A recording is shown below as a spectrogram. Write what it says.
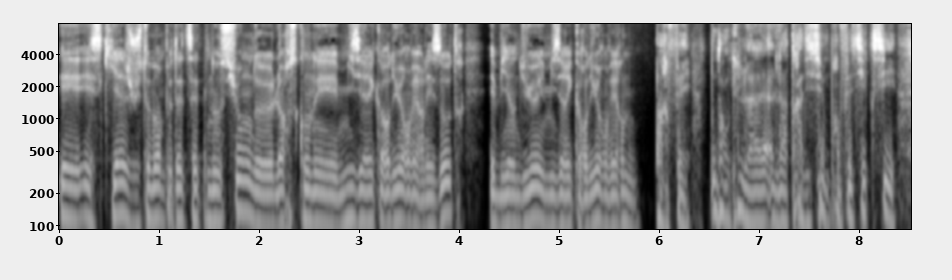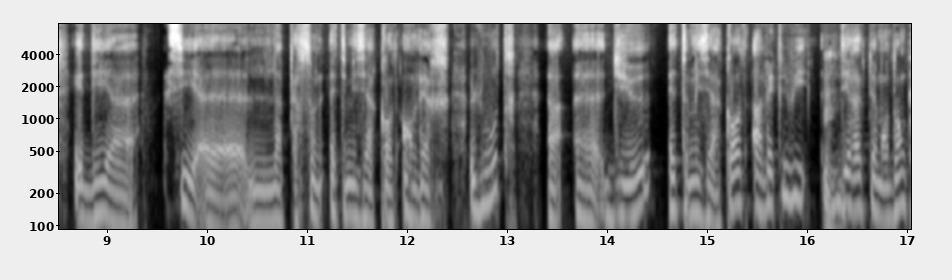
Et est-ce qu'il y a justement peut-être cette notion de lorsqu'on est miséricordieux envers les autres, eh bien Dieu est miséricordieux envers nous Parfait. Donc la, tradition prophétique, si il dit euh, si euh, la personne est miséricorde envers l'autre, euh, Dieu est miséricorde avec lui mhm. directement. Donc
